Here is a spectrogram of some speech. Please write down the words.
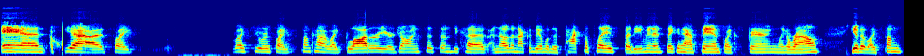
And yeah, it's like like you were like some kind of like lottery or drawing system because I know they're not gonna be able to pack the place, but even if they can have fans like sparingly around, give it like some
